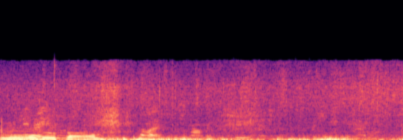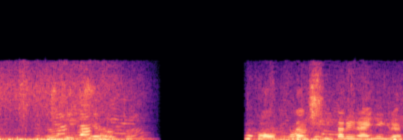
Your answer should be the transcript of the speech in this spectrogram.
No, byl tam. Další tady ne někde.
